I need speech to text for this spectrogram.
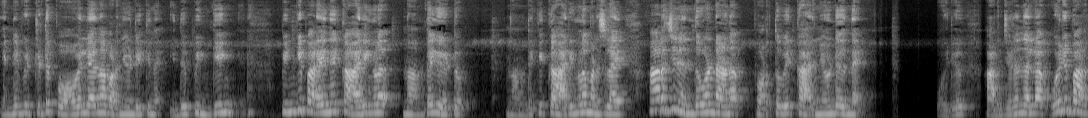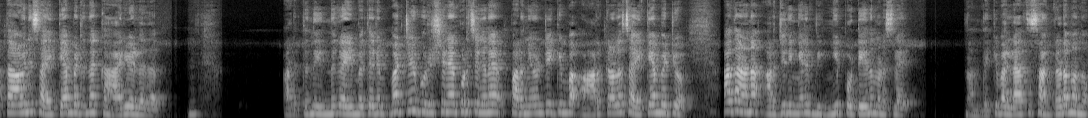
എന്നെ വിട്ടിട്ട് പോവല്ല എന്നാ പറഞ്ഞുകൊണ്ടിരിക്കുന്നത് ഇത് പിങ്കി പിങ്കി പറയുന്ന കാര്യങ്ങൾ നന്ദ കേട്ടു. നന്ദയ്ക്ക് കാര്യങ്ങൾ മനസ്സിലായി. അർജുൻ എന്തുകൊണ്ടാണ് പുറത്തുപോയി കരഞ്ഞുകൊണ്ട് തന്നെ ഒരു അർജുനെന്നല്ല ഒരു ഭർത്താവിന് സഹിക്കാൻ പറ്റുന്ന കാര്യമല്ലത്. അടുത്ത് നിന്ന് കഴിയുമ്പോഴത്തേനും മറ്റൊരു പുരുഷനെ കുറിച്ച് ഇങ്ങനെ പറഞ്ഞുകൊണ്ടിരിക്കുമ്പോൾ ആർക്കാളെ സഹിക്കാൻ പറ്റുമോ അതാണ് അർജുൻ ഇങ്ങനെ വിങ്ങി പൊട്ടിയെന്ന് മനസ്സിലായി. നന്ദയ്ക്ക് വല്ലാത്ത സങ്കടം വന്നു.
